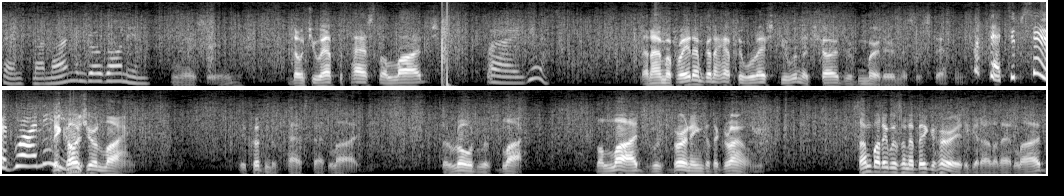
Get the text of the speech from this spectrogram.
changed my mind and drove on in. I see. Don't you have to pass the lodge? Why, yes. Then I'm afraid I'm going to have to arrest you in the charge of murder, Mrs. Stanton. But that's absurd. Why me? Because you're lying. You couldn't have passed that lodge. The road was blocked. The lodge was burning to the ground. Somebody was in a big hurry to get out of that lodge.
